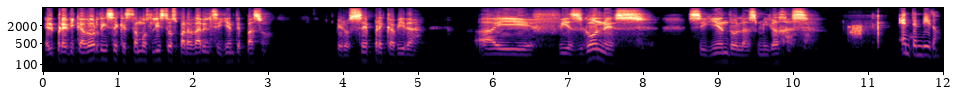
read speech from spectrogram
El predicador dice que estamos listos para dar el siguiente paso. Pero sé precavida. Hay fisgones siguiendo las migajas. Entendido.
